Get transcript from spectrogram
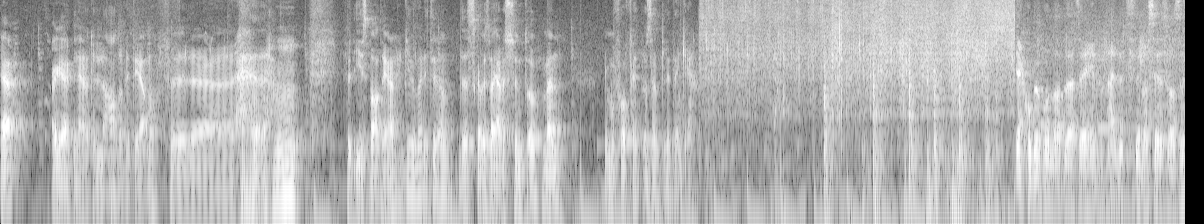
Ja? Ok. Jeg er nødt til å lade opp litt grann nå, før uh, Før isbadinga. Jeg gruer meg litt. Grann. Det skal visst være jævlig sunt òg, men vi må få fettprosenten litt, tenker jeg. Jeg kommer på at det ser helt forferdelig ut. Det bare ser ut som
